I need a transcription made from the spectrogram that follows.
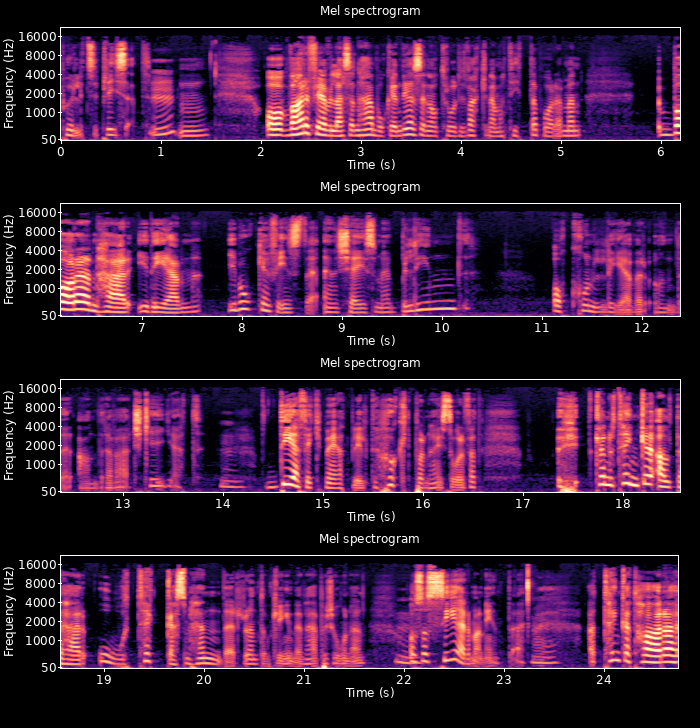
Pulitzerpriset. Mm. Mm. Och varför jag vill läsa den här boken, dels är den otroligt vacker när man tittar på den, men bara den här idén. I boken finns det en tjej som är blind och hon lever under andra världskriget. Mm. Det fick mig att bli lite högt på den här historien. För att, kan du tänka dig allt det här otäcka som händer runt omkring den här personen? Mm. Och så ser man inte. Nej. Att tänk att höra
